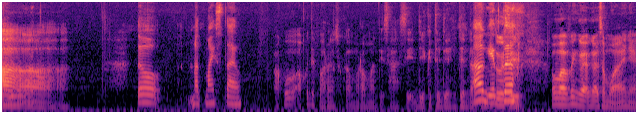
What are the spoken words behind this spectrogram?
lalu ah, gitu. ah. Itu not my style. aku aku tipe orang yang suka meromantisasi di kejadian-kejadian Oh, tertentu gitu. sih oh, tapi nggak nggak semuanya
